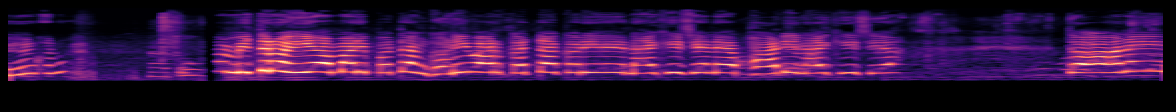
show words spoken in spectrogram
હું કરું મિત્રો એ અમારી પતંગ ઘણીવાર કટા કરી નાખી છે ને ફાડી નાખી છે. તો અને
